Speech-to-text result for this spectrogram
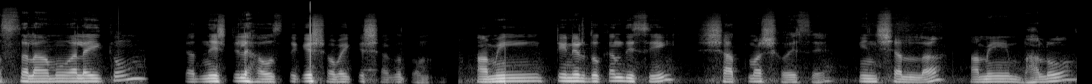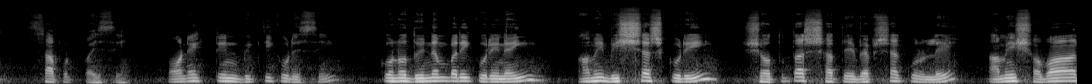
আসসালামু আলাইকুম চাঁদনি স্টিল হাউস থেকে সবাইকে স্বাগতম। আমি টিনের দোকান দিছি, সাত মাস হয়েছে, ইনশাল্লাহ আমি ভালো সাপোর্ট পাইছি। অনেক টিন বিক্রি করেছি, কোনো দুই নাম্বারই করি নাই। আমি বিশ্বাস করি, সততার সাথে ব্যবসা করলে আমি সবার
